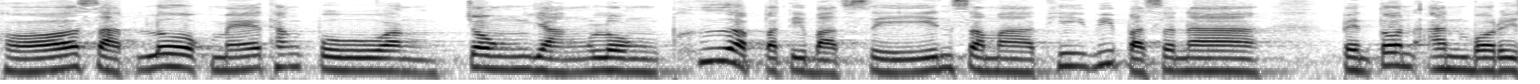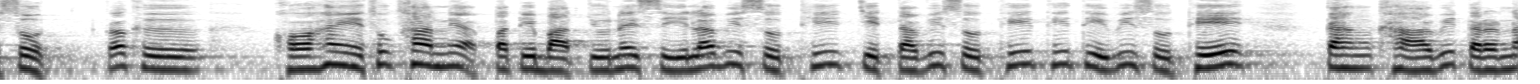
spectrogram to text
ขอสัตว์โลกแม้ทั้งปวง จงยังลงเพื่อปฏิบัติศีล สมาธิวิปัสนา เป็นต้นอันบริสุทธิ์ก็คือ ขอให้ทุกท่านเนี่ยปฏิบัติอยู่ในศีลวิสุทธิ จิตวิสุทธิทิฏฐิวิสุทธิ กังขาวิตรณ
